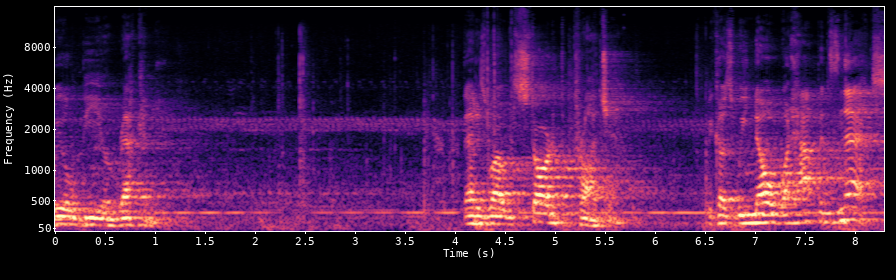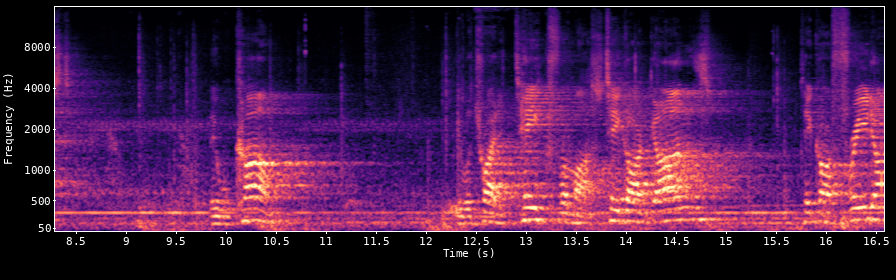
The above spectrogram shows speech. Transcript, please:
will be a reckoning. That is why we started the project. Because we know what happens next. They will come. They will try to take from us, take our guns, take our freedom,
